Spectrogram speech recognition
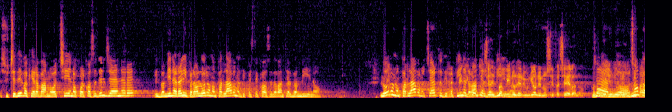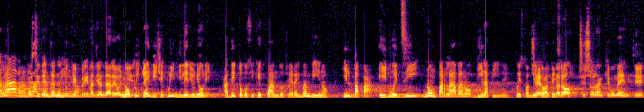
succedeva che eravamo a cena o qualcosa del genere, il bambino era lì, però loro non parlavano di queste cose davanti al bambino. Loro non parlavano certo di rapine Quindi davanti quando al c'era il bambino. bambino le riunioni non si facevano. Ma non le Certo, riunioni, non si non parlava. parlavano Il davanti al Presidente ha bambino. detto che prima di andare ogni... No, qui, lei dice quindi le riunioni. Ha detto così che quando c'era il bambino il papà e i due zii non parlavano di rapine. Questo ha detto Certo, la testa. però ci sono anche momenti...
